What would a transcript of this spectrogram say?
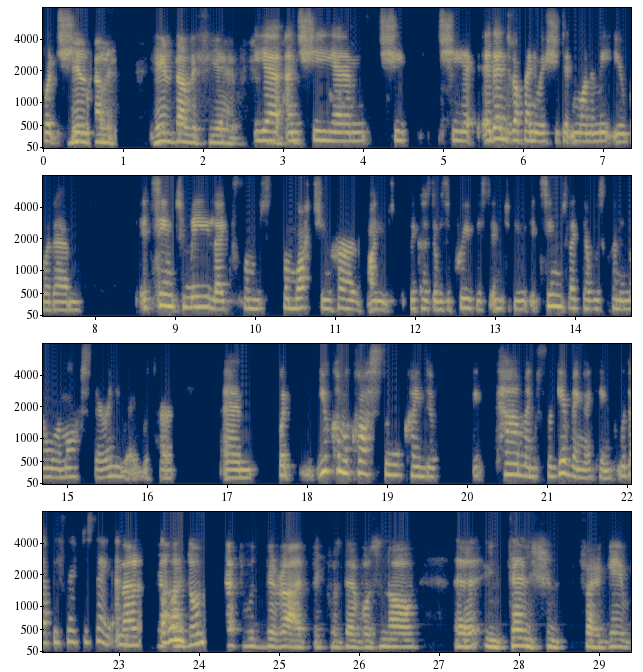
but she, Hilda, Hilda Yeah, and she, um, she, she, it ended up anyway. She didn't want to meet you, but um, it seemed to me like from from watching her and because there was a previous interview, it seems like there was kind of no remorse there anyway with her. Um, but you come across so kind of calm and forgiving, I think. Would that be fair to say? And well, I, I don't that would be right because there was no uh, intention to forgive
